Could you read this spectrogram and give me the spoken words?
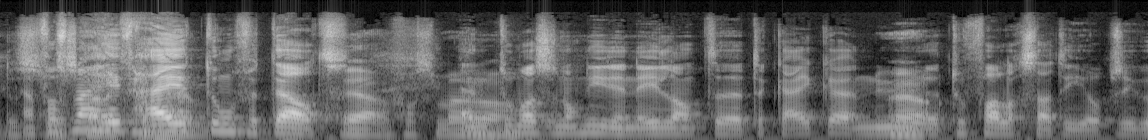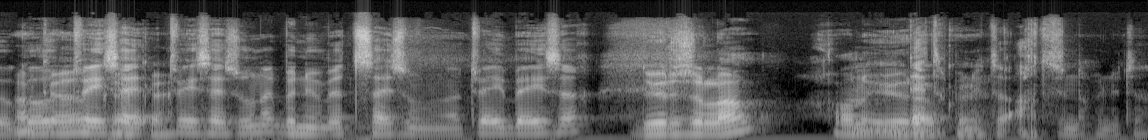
Dus en volgens mij heeft hij het toen verteld. Ja, volgens mij En wel. toen was het nog niet in Nederland eh, te kijken. En nu Ja. toevallig staat hij op Ziggo Go. Oké, twee, se- seizoenen. Ik ben nu met seizoen 2 bezig. Duurde zo lang? Gewoon een uur 30 ook, hè? minuten, 28 minuten.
